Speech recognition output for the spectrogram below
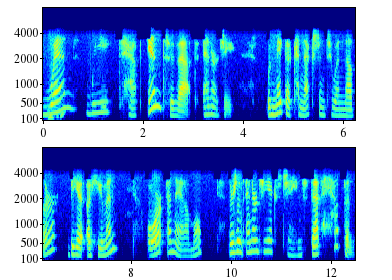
Mm-hmm. When we tap into that energy, we make a connection to another, be it a human or an animal, there's an energy exchange that happens.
